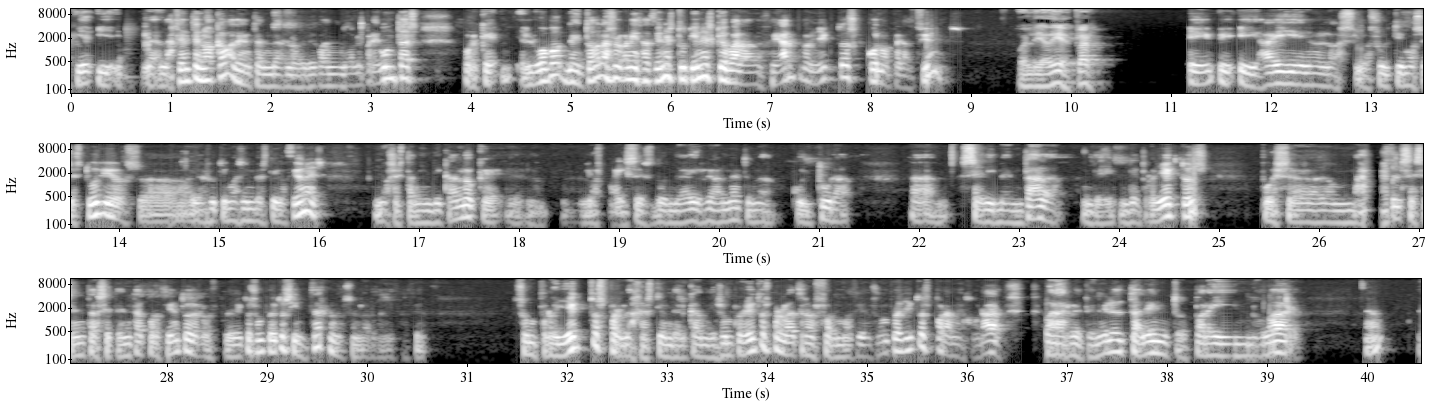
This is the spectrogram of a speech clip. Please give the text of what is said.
Y, la, gente no acaba de entenderlo. Cuando le preguntas, porque luego en todas las organizaciones tú tienes que balancear proyectos con operaciones. O el día a día, claro. Y, hay los, los, últimos estudios, uh, las últimas investigaciones nos están indicando que los países donde hay realmente una cultura ah, sedimentada de, proyectos, pues más del 60-70% de los proyectos son proyectos internos en la organización. Son proyectos para la gestión del cambio, son proyectos para la transformación, son proyectos para mejorar, para retener el talento, para innovar.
